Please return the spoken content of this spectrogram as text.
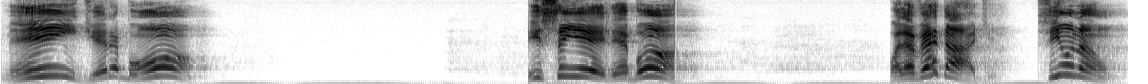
Amém. Dinheiro é bom. E sem ele é bom? Olha a verdade. Sim ou não?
